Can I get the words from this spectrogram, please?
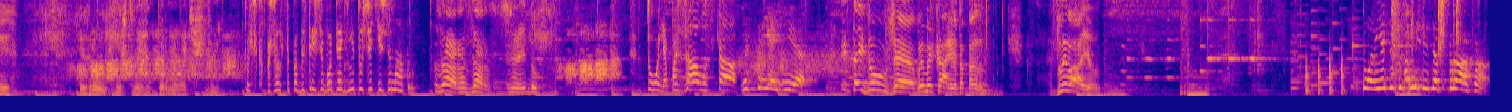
Кращі ігрульки, ніж твої дурнуваті фільми. Толечка, пожалуйста, побыстрейше, бо опять гнітуща тишина тут. Зараз, зараз, вже йду. Толя, пожалуйста! Быстрее! Та йду вже, вимикаю, тобто зливаю. Толя, я сейчас убьюсь от страха!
